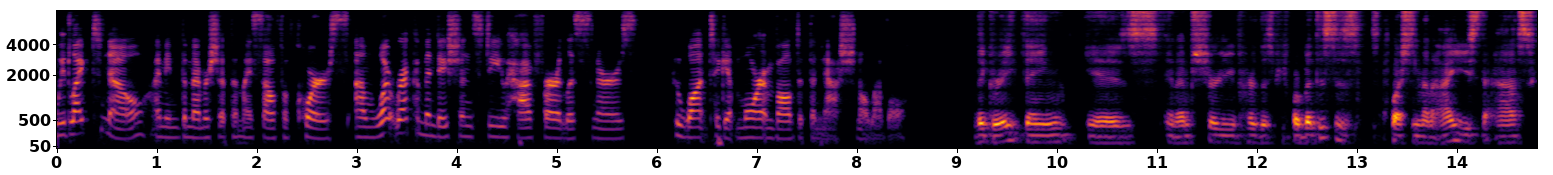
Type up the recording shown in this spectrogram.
we'd like to know I mean, the membership and myself, of course, um, what recommendations do you have for our listeners who want to get more involved at the national level? The great thing is, and I'm sure you've heard this before, but this is a question that I used to ask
